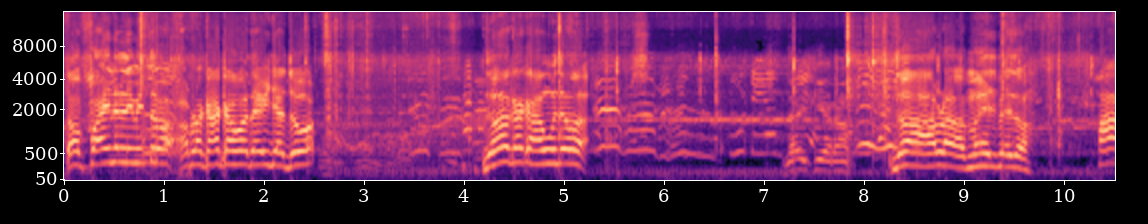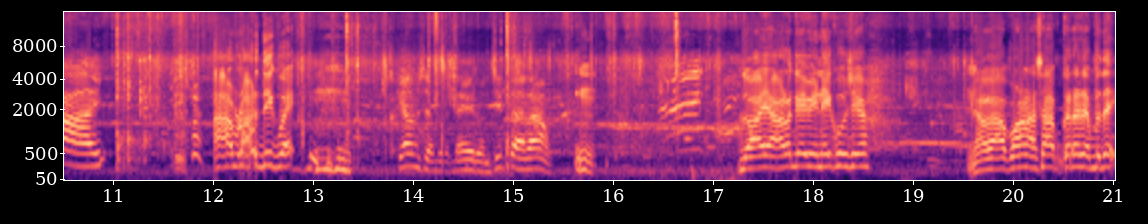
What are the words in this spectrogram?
તો ફાઇનલી મિત્રો આપણા કાકા વાત આવી જાય જો જો કાકા હું જો જો આપણા મહેશભાઈ તો હાય આપણા હાર્દિકભાઈ. કેમ છે બધા? ડાયરો સીતારામ. જો આ હળગાવી નાખ્યું છે. ને હવે આ પાણા સાફ કરે છે બધા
